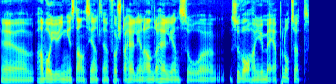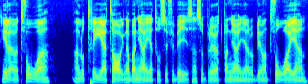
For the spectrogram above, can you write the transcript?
Eh, han var ju ingenstans egentligen första helgen. Andra helgen så, så var han ju med på något sätt. Hela tvåa, han låg trea ett tag när Banjaya tog sig förbi. Sen så bröt Banjaya, då blev han tvåa igen.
